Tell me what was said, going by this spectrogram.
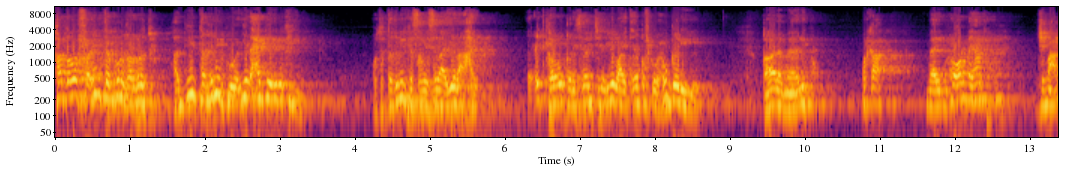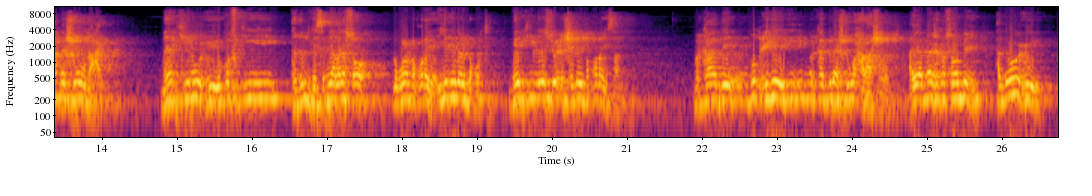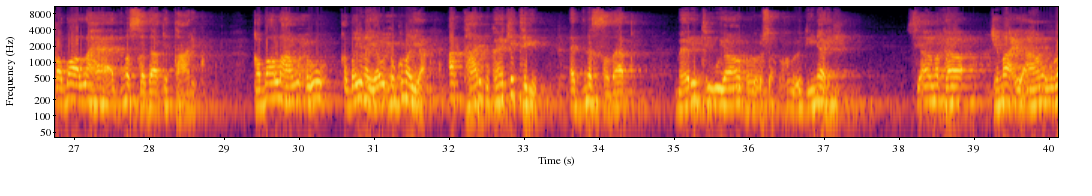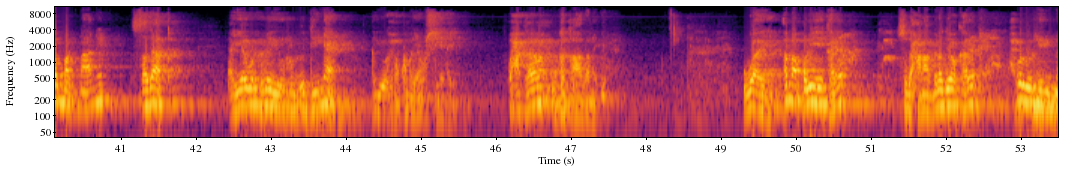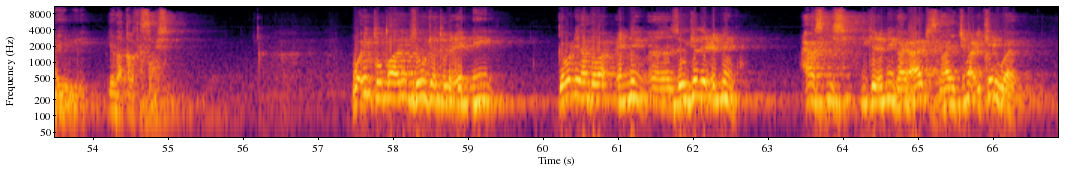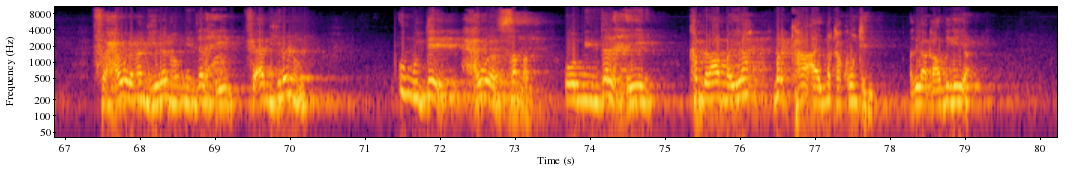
haddaba fain takun karatu haddii taqriirku iyada xaggeedaba ka yimid oota taqriirka samaysabaa iyada ahayd ee cid kale u qarisbaan jira iyadu ay tahay qofka wax u gariye qaala maaliku marka maalik muxuu odhanaya halka jimacna meesha wuu dhacay meherkiina wuxuu yidhi qofkii taqriirka sameeya laga soo lagula noqonaya iyadii bay noqotay meherkii laga soo ceshaday noqonaysaa markaa dee budcigeedii in markaa bilaash lagu xalaashaday ayaa meesha ka soo bixi haddaba wuxuu yidhi qadaa laha adna sadaaqi taariku. Qadaa laha wuxuu qadaynaya u xukumayaa adtaariku kaa ka tegey adna sadaaqi meherintii uu yaraa rubucu diinaarkii si aan markaa jimaaci aanu uga madhnaanin sadaaq ayaa wuxuu leeyahy rubcu diinaar ayuu xukumaya u siinaya waxa kalena uu ka qaadanaya waay amaa qolyihii kale sida xanaabiladii oo kale waxba loo reebi maayo buu iyadaa qaladka samaysay wain tuaalib zawjat lciniin gabadhii haddaba ciniin zawjadii ciniinku xaaskiisii ninkii ciniinka aha caajiska aha jimaaci kari waayo faxawlan amhilanhu min dalxiin faamhilanhu u muddee xawlan sanad oo min dalxiini ka bilaabmaya markaa aad markaa kuu timid adigaa qaadigiiya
